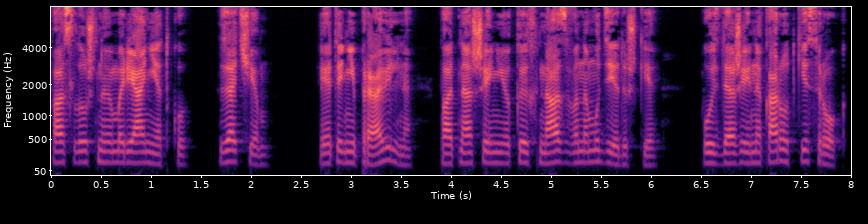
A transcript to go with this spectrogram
послушную марионетку. Зачем? Это неправильно по отношению к их названному дедушке, пусть даже и на короткий срок.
